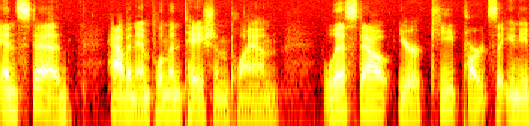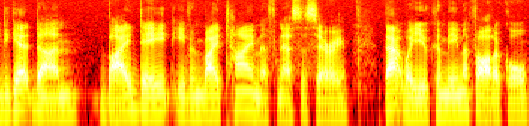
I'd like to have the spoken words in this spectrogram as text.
Instead, have an implementation plan. List out your key parts that you need to get done by date, even by time if necessary. That way you can be methodical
